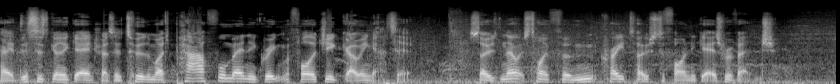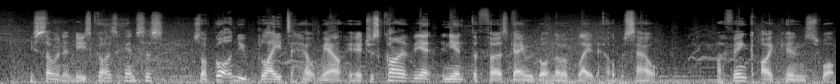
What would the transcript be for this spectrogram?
Okay, this is going to get interesting. Two of the most powerful men in Greek mythology going at it. So now it's time for Kratos to finally get his revenge. He's summoning these guys against us. So I've got a new blade to help me out here. Just kind of in the end of the first game, we've got another blade to help us out. I think I can swap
